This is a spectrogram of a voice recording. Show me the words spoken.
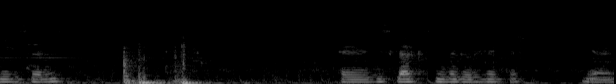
bilgisayarınız e, diskler kısmında görecektir. Yani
